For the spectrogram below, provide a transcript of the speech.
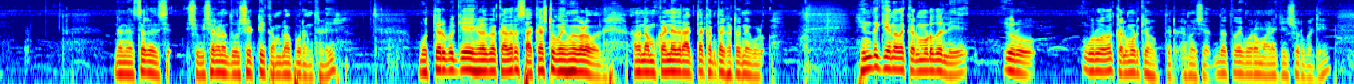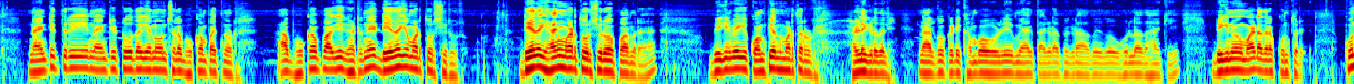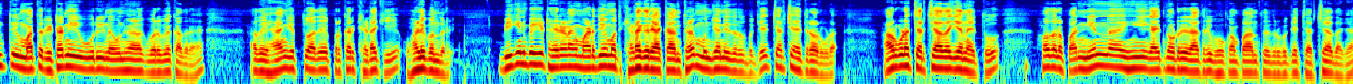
ನನ್ನ ಹೆಸರು ಶಿವಶರಣ ದೋಶೆಟ್ಟಿ ಕಮಲಾಪುರ ಅಂಥೇಳಿ. ಮುತ್ತರ ಬಗ್ಗೆ ಹೇಳಬೇಕಾದ್ರೆ ಸಾಕಷ್ಟು ಮಹಿಮೆಗಳು ಅವ ರೀ ಅದು ನಮ್ಮ ಕಣ್ಣೆದುರು ಆಗ್ತಕ್ಕಂಥ ಘಟನೆಗಳು. ಹಿಂದಕ್ಕೆ ಏನದ ಕಲ್ಮುಡದಲ್ಲಿ ಇವರು ಗುರು ಅದ ಕಲ್ಮುಡಕ್ಕೆ ಹೋಗ್ತಾರೆ ಹಮೇಶ ದತ್ತದಂಗವರ ಮಾಣಕೇಶ್ವರ ಬಳಿ. ನೈಂಟಿ ತ್ರೀ ನೈಂಟಿ ಟೂದಾಗ ಏನೋ ಒಂದು ಸಲ ಭೂಕಂಪ ಆಯ್ತು ನೋಡ್ರಿ. ಆ ಭೂಕಂಪ ಆಗಿ ಘಟನೆ ಡೇದಾಗೆ ಮಾಡಿ ತೋರಿಸಿರು ಇವರು. ಡೇದಾಗ ಹೆಂಗೆ ಮಾಡಿ ತೋರಿಸಿರೋಪ್ಪ ಅಂದ್ರೆ, ಬೇಗಿನ ಬೇಗ ಕೊಂಪಿ ಅಂತ ಮಾಡ್ತಾರೆ ನೋಡ್ರಿ ಹಳ್ಳಿ ಗಿಡದಲ್ಲಿ. ನಾಲ್ಕು ಕಡೆ ಕಂಬ ಹುಳಿ, ಮ್ಯಾಗ ತಗಡ ಪಿಗಡ ಅದು ಇದು ಹುಲ್ಲದು ಹಾಕಿ ಬೇಗಿನ ಮಾಡಿ ಅದ್ರಾಗ ಕುಂತು ರೀ. ಕುಂತು ಮತ್ತು ರಿಟರ್ನ್ ಈ ಊರಿಗೆ ನವ್ನ ಹೇಳಕ್ಕೆ ಬರಬೇಕಾದ್ರೆ ಅದು ಹೆಂಗಿತ್ತು ಅದೇ ಪ್ರಕಾರ ಕೆಡಕಿ ಹೊಳಿ ಬಂದು ರೀ. ಬೀಗಿನ ಬೇಗಿಟ್ಟು ಹೈರಾಣಾಗಿ ಮಾಡಿದ್ವಿ ಮತ್ತು ಕೆಡಗರಿ ಯಾಕೆ ಅಂಥೇಳಿ ಮುಂಜಾನೆ ಇದ್ರ ಬಗ್ಗೆ ಚರ್ಚೆ ಆಯ್ತು ರೀ ಅವ್ರು ಕೂಡ. ಅವ್ರು ಕೂಡ ಚರ್ಚೆ ಆದಾಗ ಏನಾಯಿತು, ಹೌದಲ್ಲಪ್ಪ, ನಿನ್ನ ಹಿಂಗೆ ಆಯ್ತು ನೋಡ್ರಿ ರಾತ್ರಿ ಭೂಕಂಪ ಅಂತ ಇದ್ರ ಬಗ್ಗೆ ಚರ್ಚೆ ಆದಾಗ,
